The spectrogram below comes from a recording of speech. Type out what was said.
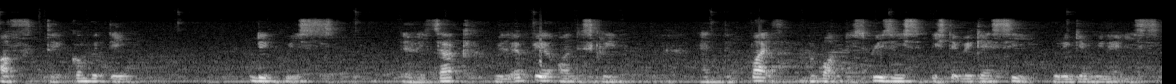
after completing the quiz. The result will appear on the screen and the part about these quizzes is that we can see who the game winner is.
